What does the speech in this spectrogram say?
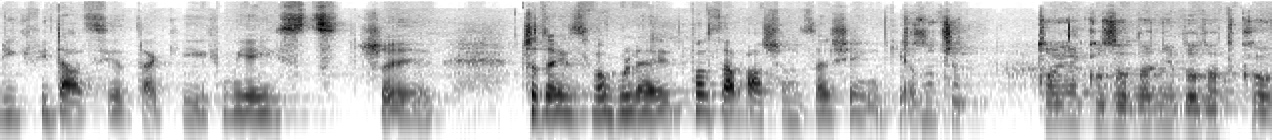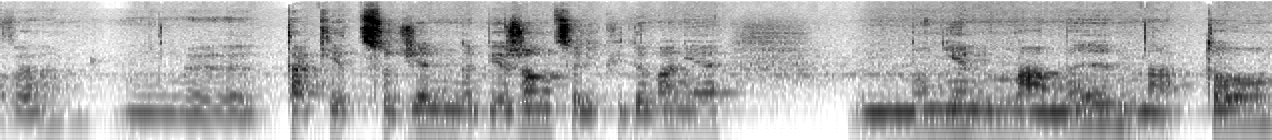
likwidację takich miejsc, czy, czy to jest w ogóle poza Waszym zasięgiem? To znaczy, to jako zadanie dodatkowe, mm, takie codzienne, bieżące likwidowanie, no nie mamy na to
